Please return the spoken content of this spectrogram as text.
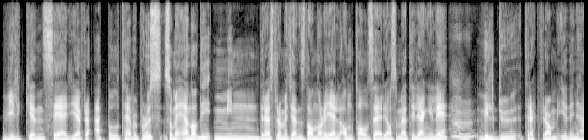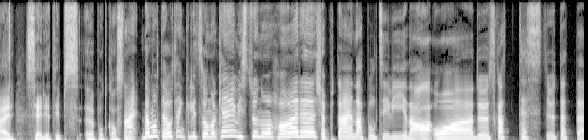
hvilken serie fra Apple TV Pluss, som er en av de mindre strømmetjenestene når det gjelder antall serier som er tilgjengelig, Mm. vil du trekke fram i denne serietips-podkasten? Nei, da måtte jeg jo tenke litt sånn, ok, hvis du nå har eh, kjøpt deg en Apple TV da, og du skal teste ut dette,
